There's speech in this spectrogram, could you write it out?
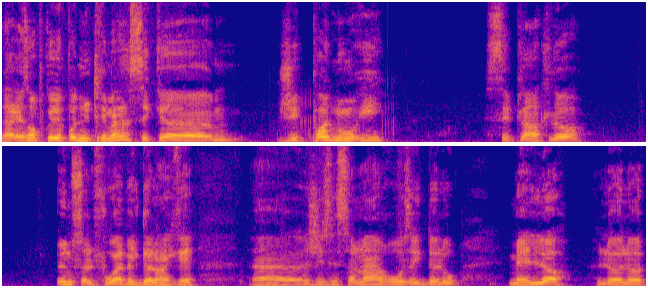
La raison pourquoi il n'y a pas de nutriments, c'est que j'ai pas nourri ces plantes-là une seule fois avec de l'engrais. Euh, je les ai seulement arrosées avec de l'eau. Mais là, là, là,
